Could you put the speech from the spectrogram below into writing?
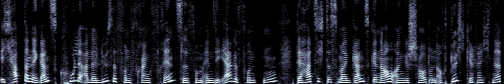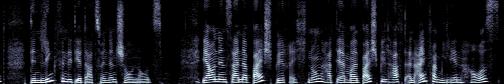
Ich habe da eine ganz coole Analyse von Frank Frenzel vom MDR gefunden. Der hat sich das mal ganz genau angeschaut und auch durchgerechnet. Den Link findet ihr dazu in den Show Notes. Ja, und in seiner Beispielrechnung hat er mal beispielhaft ein Einfamilienhaus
